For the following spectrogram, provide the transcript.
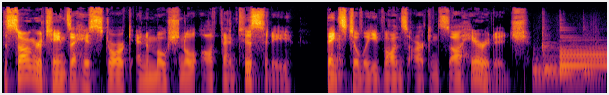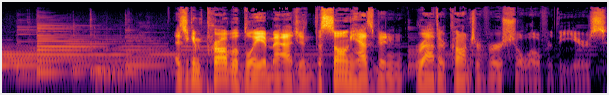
the song retains a historic and emotional authenticity thanks to Levon's Arkansas heritage. As you can probably imagine, the song has been rather controversial over the years,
